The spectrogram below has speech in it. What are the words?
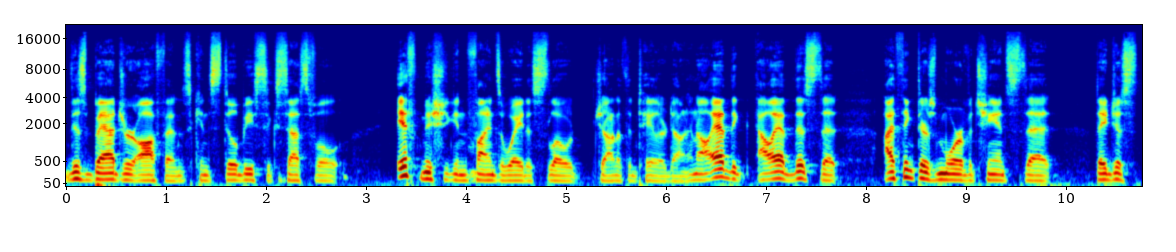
this Badger offense can still be successful if Michigan finds a way to slow Jonathan Taylor down? And I'll add the I'll add this that I think there's more of a chance that they just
